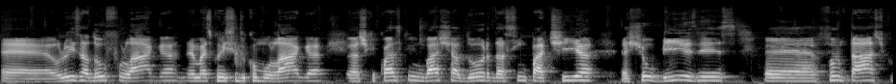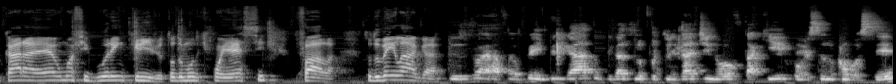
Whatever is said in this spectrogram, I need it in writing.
é, o Luiz Adolfo Laga, né, mais conhecido como Laga, acho que é quase que um embaixador da simpatia, é show business, é fantástico, o cara é uma figura incrível, todo mundo que conhece fala. Tudo bem, Laga? Tudo jóia, Rafael. Bem, obrigado, obrigado pela oportunidade de novo estar aqui conversando com você,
